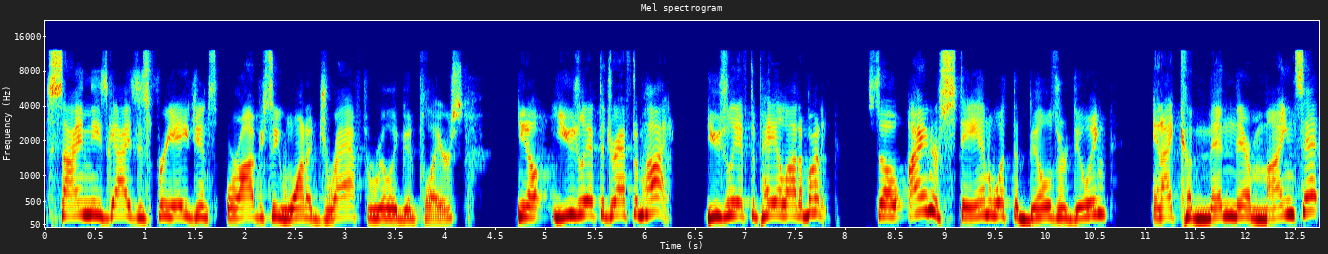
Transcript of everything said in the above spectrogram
sign these guys as free agents, or obviously want to draft really good players, you know, you usually have to draft them high. Usually have to pay a lot of money. So I understand what the Bills are doing and I commend their mindset.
